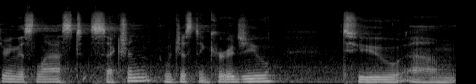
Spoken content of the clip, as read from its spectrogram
During this last section, I would just encourage you to. Um,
